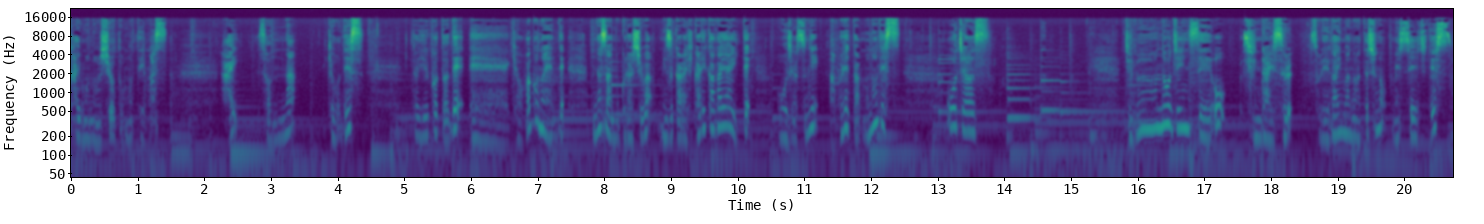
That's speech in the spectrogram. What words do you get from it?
買い物をしようと思っています。はいそんな今日です。ということで、えー、今日はこの辺で。皆さんの暮らしは自ら光り輝いてオージャスにあふれたものです。オージャス。自分の人生を信頼する。それが今の私のメッセージです。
